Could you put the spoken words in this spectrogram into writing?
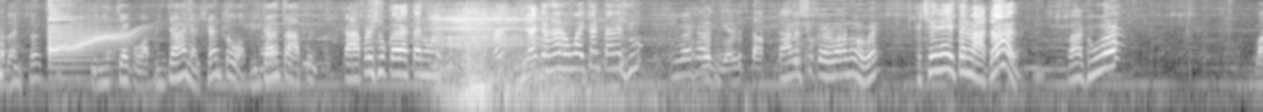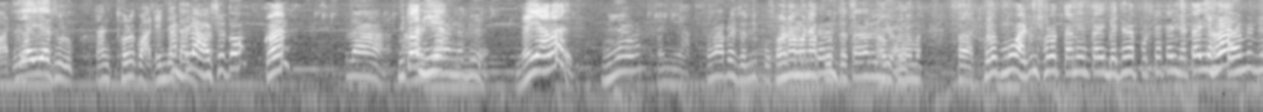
બંધ ચેક વાપરી જા ને છે તો વાપરી જા તો આપણે આપણે શું કરાતા નું હા? હું કાન તારે શું. તારે શું કરવાનું હવે? કે છે ને તને વાટ વાટવું? વાટ લઈએ થોડુંક. તને થોડુંક વાટી આમ દેતા આવશે તો? કોણ? પેલા નહીં- નહીં આવે? નહીં આવે? નહીં આવે. તો આપણે જલ્દી સોના મના જતા રહીએ. થોડોક હું વાટું થોડોક તમે એમ કરી બે જણા પોટકા કરી જતા રહી હા? તમે બે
